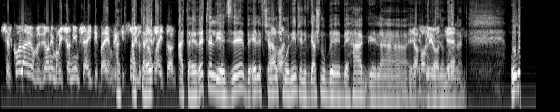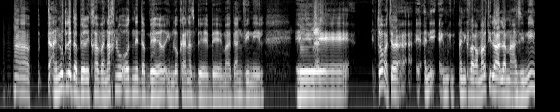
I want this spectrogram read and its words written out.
של כל האירוויזיונים הראשונים שהייתי בהם, לכיסוי לתוך לעיתון. אתה הראת לי את זה ב-1980, נכון. שנפגשנו ב- בהאג לאירוויזיון כן. בהולנד. אורי, תענוג לדבר איתך, ואנחנו עוד נדבר, אם לא כאן אז במעדן ויניל. אה, טוב, אתה יודע, אני, אני כבר אמרתי למאזינים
